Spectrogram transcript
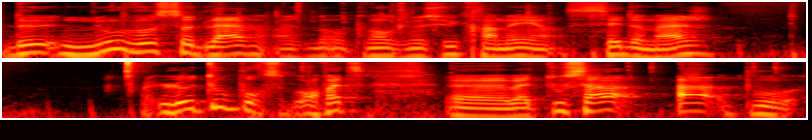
de nouveaux sauts de lave. Pendant que je me suis cramé, hein, c'est dommage. Le tout pour... En fait, euh, bah, tout ça a pour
